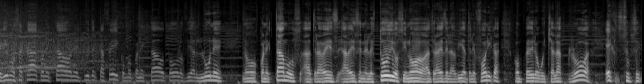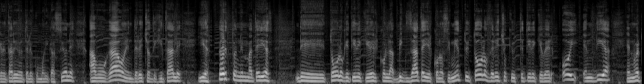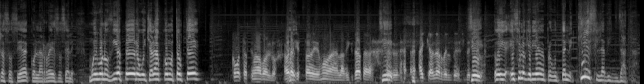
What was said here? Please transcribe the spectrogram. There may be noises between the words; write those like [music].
Seguimos acá conectados en el Twitter Café y como conectados todos los días lunes nos conectamos a través, a veces en el estudio, sino a través de la vía telefónica con Pedro Huichalap Roa, ex subsecretario de Telecomunicaciones, abogado en derechos digitales y experto en materias de todo lo que tiene que ver con la Big Data y el conocimiento y todos los derechos que usted tiene que ver hoy en día en nuestra sociedad con las redes sociales. Muy buenos días, Pedro Huichalap, ¿cómo está usted? ¿Cómo está, estimado Pablo? Ahora que está de moda la Big Data, [laughs] hay que hablar del... De, sí, oiga, eso lo quería preguntarle. ¿Qué es la Big Data?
